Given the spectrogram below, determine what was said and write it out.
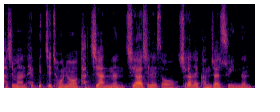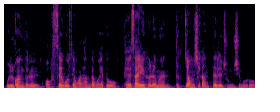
하지만 햇빛이 전혀 닿지 않는 지하실에서 시간을 감지할 수 있는 물건들을 없애고 생활한다고 해도 대사의 흐름은 특정 시간대를 중심으로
